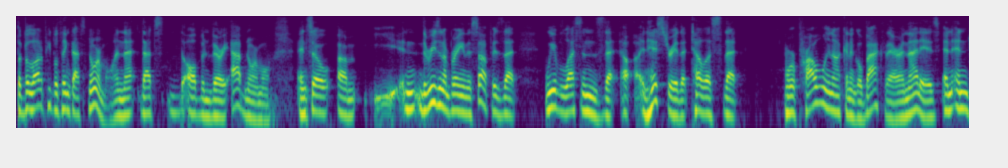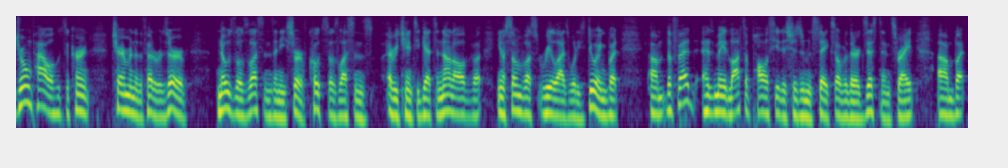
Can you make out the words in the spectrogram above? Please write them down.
but, but a lot of people think that's normal, and that that's all been very abnormal. And so, um, and the reason I'm bringing this up is that we have lessons that uh, in history that tell us that we're probably not going to go back there, and that is, and and Jerome Powell, who's the current chairman of the Federal Reserve, knows those lessons and he sort of quotes those lessons every chance he gets. And not all of, uh, you know, some of us realize what he's doing, but um, the Fed has made lots of policy decision mistakes over their existence, right? Um, but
